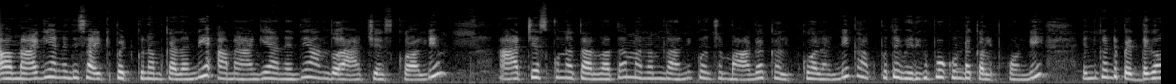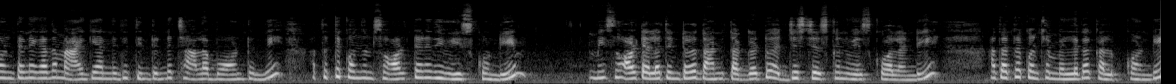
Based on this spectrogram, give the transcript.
ఆ మ్యాగీ అనేది సైడ్కి పెట్టుకున్నాం కదండి. ఆ మ్యాగీ అనేది అందులో యాడ్ చేసుకోవాలి. యాడ్ చేసుకున్న తర్వాత మనం దాన్ని కొంచెం బాగా కలుపుకోవాలండి. కాకపోతే విరిగిపోకుండా కలుపుకోండి. ఎందుకంటే పెద్దగా ఉంటేనే కదా మ్యాగీ అనేది తింటుంటే చాలా బాగుంటుంది. అతతే కొంచెం సాల్ట్ అనేది వేసుకోండి. మీ సాల్ట్ ఎలా తింటారో దాన్ని తగ్గట్టు అడ్జస్ట్ చేసుకొని వేసుకోవాలండి. ఆ తర్వాత కొంచెం మెల్లగా కలుపుకోండి.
